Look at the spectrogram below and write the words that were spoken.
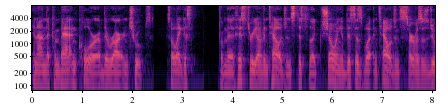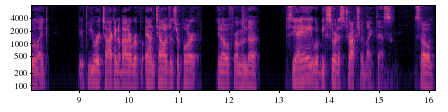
and on the combatant corps of the Urartian troops. So, like, it's from the history of intelligence, this like showing if this is what intelligence services do. Like, if you were talking about a rep- an intelligence report, you know, from the CIA, it would be sort of structured like this. So,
